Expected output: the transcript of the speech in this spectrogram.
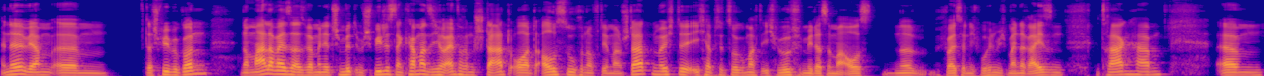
ne, wir haben ähm, das Spiel begonnen. Normalerweise, also wenn man jetzt schon mit im Spiel ist, dann kann man sich auch einfach einen Startort aussuchen, auf dem man starten möchte. Ich habe es jetzt so gemacht, ich würfel mir das immer aus. Ne? Ich weiß ja nicht, wohin mich meine Reisen getragen haben. Ähm,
